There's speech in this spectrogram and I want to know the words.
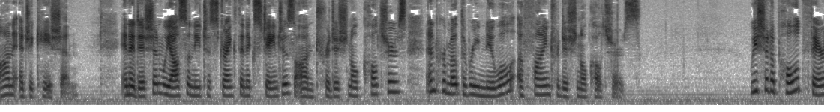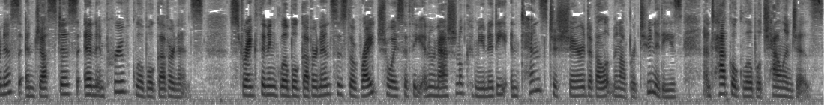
on education. In addition, we also need to strengthen exchanges on traditional cultures and promote the renewal of fine traditional cultures. We should uphold fairness and justice and improve global governance. Strengthening global governance is the right choice if the international community intends to share development opportunities and tackle global challenges.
